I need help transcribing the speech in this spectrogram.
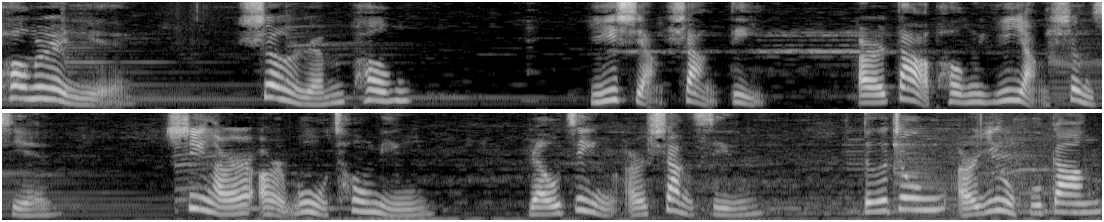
烹饪也。圣人烹，以享上帝；而大烹以养圣贤。巽而耳目聪明，柔静而上行。德中而应乎刚，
